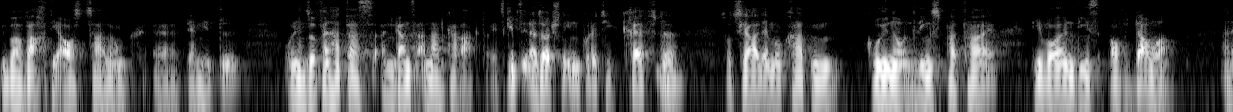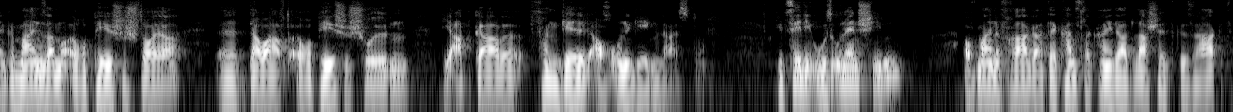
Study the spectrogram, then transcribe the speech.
überwacht die Auszahlung äh, der Mittel. Und insofern hat das einen ganz anderen Charakter. Jetzt gibt es in der deutschen Innenpolitik Kräfte, ja. Sozialdemokraten, Grüne und Linkspartei, die wollen dies auf Dauer. Eine gemeinsame europäische Steuer, äh, dauerhaft europäische Schulden, die Abgabe von Geld auch ohne Gegenleistung. Die CDU ist unentschieden. Auf meine Frage hat der Kanzlerkandidat Laschet gesagt,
